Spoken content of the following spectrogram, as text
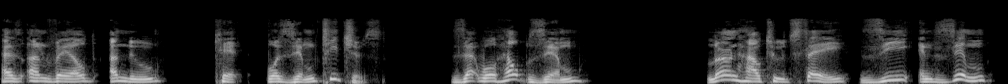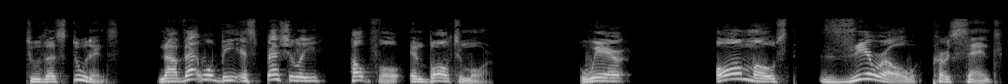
has unveiled a new kit for Zim teachers that will help Zim learn how to say Z and Zim to the students. Now that will be especially helpful in Baltimore, where almost 0%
